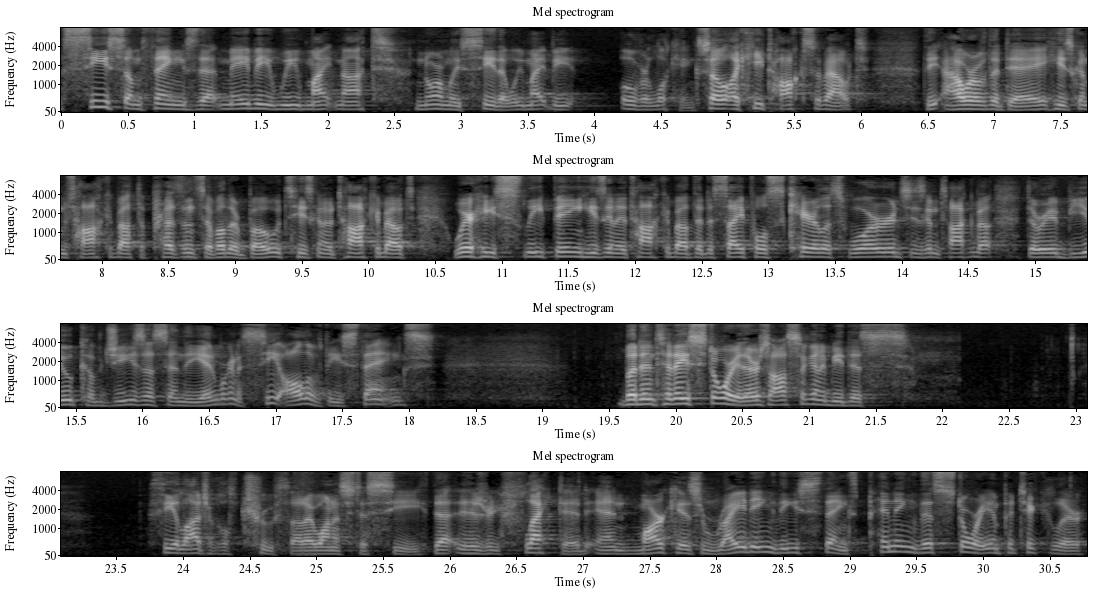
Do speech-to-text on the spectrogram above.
see some things that maybe we might not normally see, that we might be overlooking. So, like, he talks about the hour of the day. He's going to talk about the presence of other boats. He's going to talk about where he's sleeping. He's going to talk about the disciples' careless words. He's going to talk about the rebuke of Jesus in the end. We're going to see all of these things. But in today's story, there's also going to be this theological truth that I want us to see that is reflected. And Mark is writing these things, pinning this story in particular,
